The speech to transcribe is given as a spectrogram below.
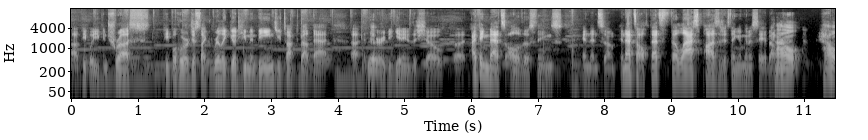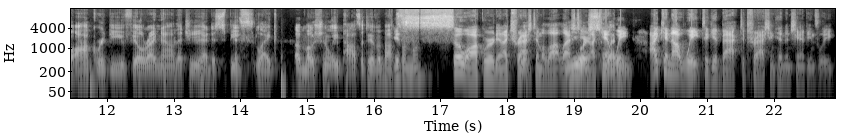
uh, people you can trust, people who are just like really good human beings. You talked about that uh, at the Yep. very beginning of the show, but I think that's all of those things and then some. And that's all. That's the last positive thing I'm going to say about. How how awkward do you feel right now that you had to speak It's- like emotionally positive about It's someone? so awkward, and I trashed him a lot last You year, and I can't wait. I cannot wait to get back to trashing him in Champions League.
